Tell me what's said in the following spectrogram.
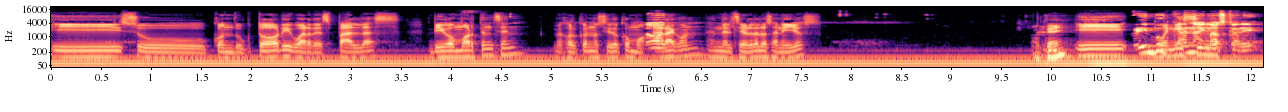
y su conductor y guardaespaldas, Vigo Mortensen, mejor conocido como No. Aragorn en El Señor de los Anillos. Ok. Y Green Book gana el. Oscar, ¿eh?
